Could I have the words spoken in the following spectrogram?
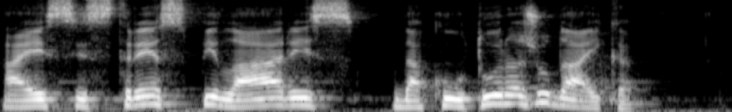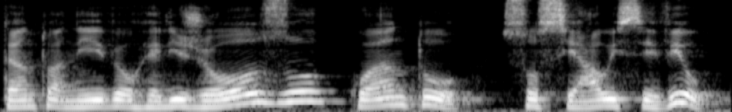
a esses três pilares da cultura judaica, tanto a nível religioso quanto social e civil.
